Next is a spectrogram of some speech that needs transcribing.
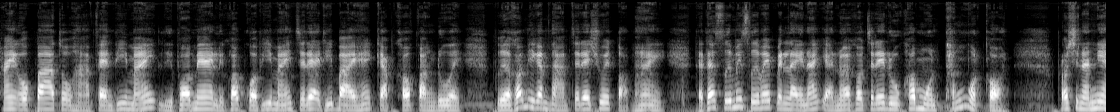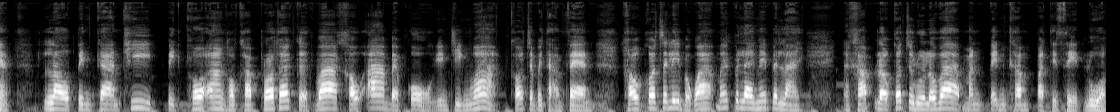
ให้โอป้าโทรหาแฟนพี่ไหมหรือพ่อแม่หรือครอบครัวพี่ไหมจะได้อธิบายให้กับเขาฟังด้วยเผื่อเขามีคำถามจะได้ช่วยตอบให้ แต่ถ้าซื้อไม่ซื้อไม่เป็นไรนะ อย่างน้อยเขาจะได้รู้ข้อมูลทั้งหมดก่อน เพราะฉะนั้นเนี่ยเราเป็นการที่ปิดข้ออ้างเขาครับ เพราะถ้าเกิดว่าเขาอ้างแบบโกหกจริง ๆ ว่าเขาจะไปถามแฟน เขาก็จะรีบบอกว่าไม่เป็นไรไม่เป็นไรนะครับเราก็จะรู้แล้วว่ามันเป็นคำปฏิเสธลวง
